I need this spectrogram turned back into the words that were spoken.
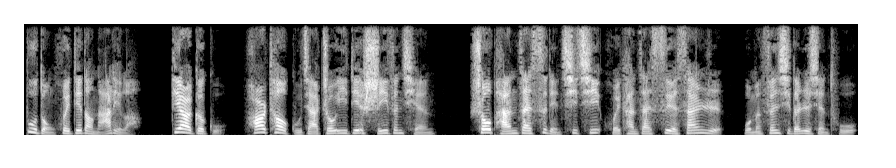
不懂会跌到哪里了。第二个股 Hartel 股价周一跌十一分钱，收盘在四点七七。回看在四月三日我们分析的日线图，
